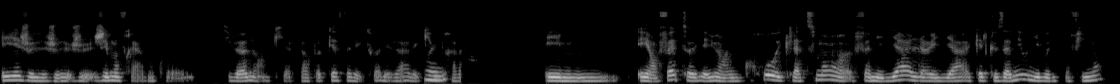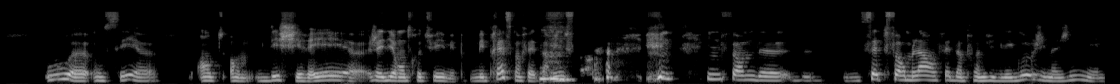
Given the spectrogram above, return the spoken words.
et j'ai je, mon frère, donc euh, Steven, hein, qui a fait un podcast avec toi déjà, avec qui on travaille. Et, et, en fait, il y a eu un gros éclatement familial il y a quelques années au niveau du confinement, où on s'est en, déchiré, euh, j'allais dire entretué, mais, mais presque en fait, hein, une, forme, de, cette forme-là en fait d'un point de vue de l'ego, j'imagine. Mais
